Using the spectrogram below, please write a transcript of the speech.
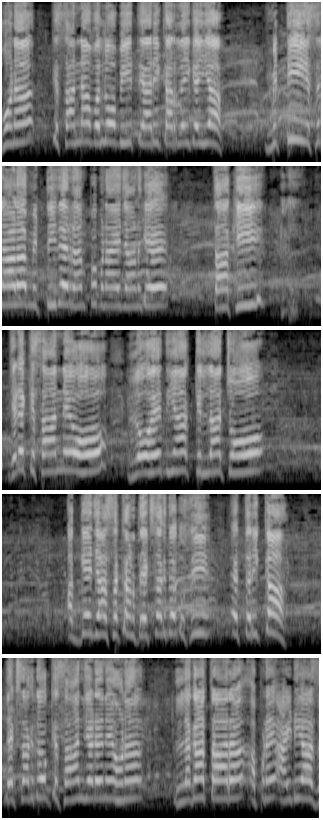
ਹੁਣ ਕਿਸਾਨਾਂ ਵੱਲੋਂ ਵੀ ਤਿਆਰੀ ਕਰ ਲਈ ਗਈ ਆ। ਮਿੱਟੀ, ਇਸ ਨਾਲ ਮਿੱਟੀ ਦੇ ਰੈਂਪ ਬਣਾਏ ਜਾਣਗੇ, ਤਾਂ ਕਿ ਜਿਹੜੇ ਕਿਸਾਨ ਨੇ ਉਹ ਲੋਹੇ ਦੀਆਂ ਕਿੱਲਾਂ ਚੋਂ ਅੱਗੇ ਜਾ ਸਕਣ ਦੇਖ ਸਕਦੇ ਹੋ ਤੁਸੀਂ ਇਹ ਤਰੀਕਾ। ਦੇਖ ਸਕਦੇ ਹੋ ਕਿਸਾਨ ਜਿਹੜੇ ਨੇ ਹੁਣ ਲਗਾਤਾਰ ਆਪਣੇ ਆਈਡੀਆਜ਼।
